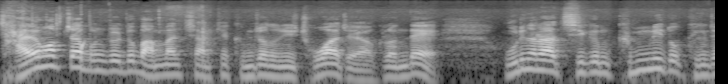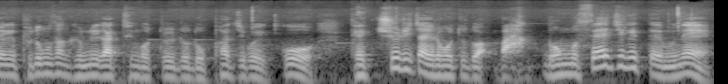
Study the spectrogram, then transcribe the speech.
자영업자분들도 만만치 않게 금전운이 좋아져요. 그런데 우리나라 지금 금리도 굉장히 부동산 금리 같은 것들도 높아지고 있고 대출이자 이런 것들도 막 너무 세지기 때문에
